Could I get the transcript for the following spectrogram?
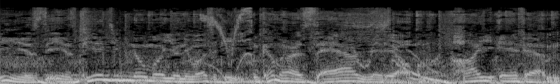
This is Tianjin Normal University Commerce Air Radio High FM。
